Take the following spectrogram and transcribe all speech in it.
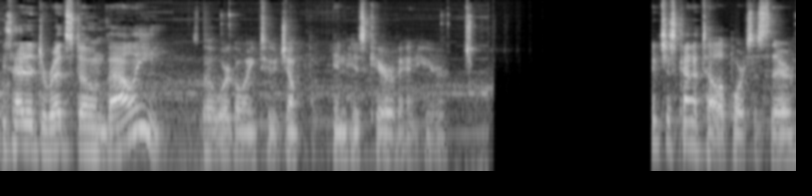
He's headed to Redstone Valley, so we're going to jump in his caravan here. It just kind of teleports us there.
